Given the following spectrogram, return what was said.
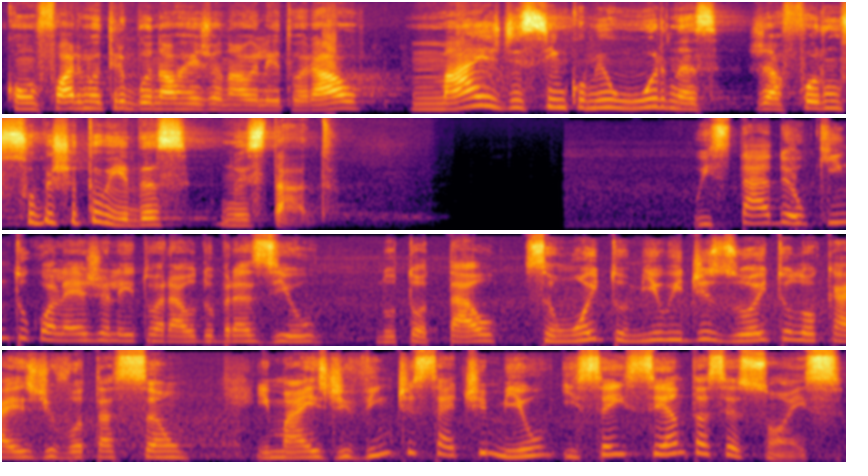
Conforme o Tribunal Regional Eleitoral, mais de 5 mil urnas já foram substituídas no Estado. O Estado é o quinto colégio eleitoral do Brasil. No total, são 8.018 locais de votação e mais de 27.600 sessões.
